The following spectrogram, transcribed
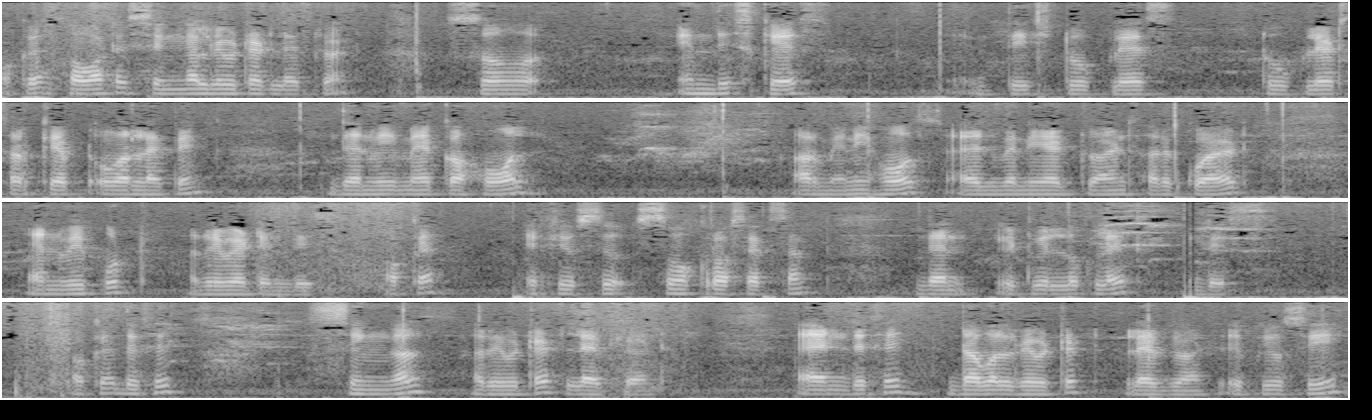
Okay so what is single riveted lap joint? So in this case these two plates two plates are kept overlapping. Then we make a hole or many holes as many joints are required and we put rivet in this. Okay if you show cross section then it will look like this. Okay this is single riveted lap joint. And this is double riveted lap joint if you see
